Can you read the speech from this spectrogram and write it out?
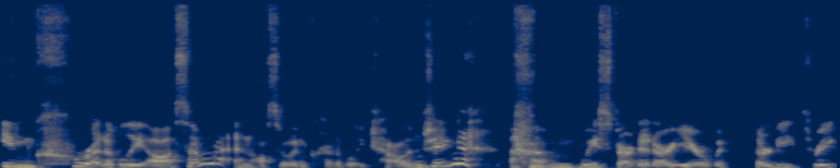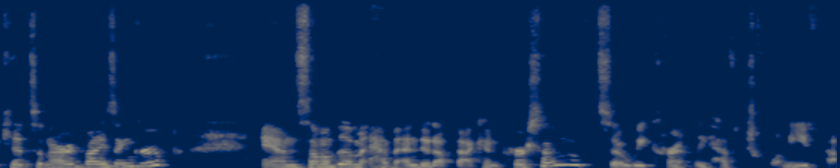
incredibly awesome and also incredibly challenging. Um, we started our year with 33 kids in our advising group, and some of them have ended up back in person. So we currently have 25.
